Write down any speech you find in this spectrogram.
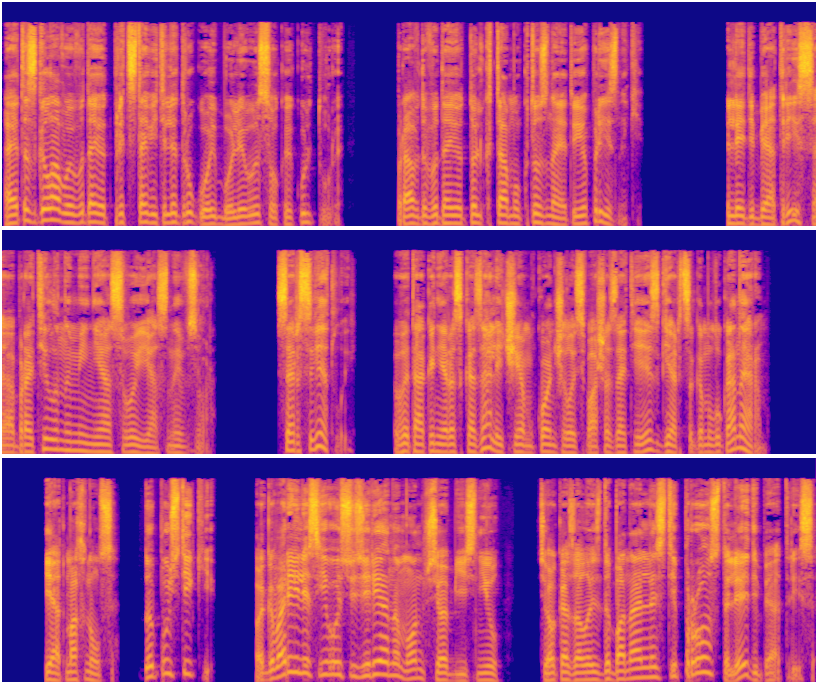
А это с головой выдает представителя другой, более высокой культуры. Правда, выдает только тому, кто знает ее признаки. Леди Беатриса обратила на меня свой ясный взор. «Сэр Светлый, вы так и не рассказали, чем кончилась ваша затея с герцогом Луганером?» Я отмахнулся. «Да пустяки. Поговорили с его сюзереном, он все объяснил. Все оказалось до банальности просто, леди Беатриса.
